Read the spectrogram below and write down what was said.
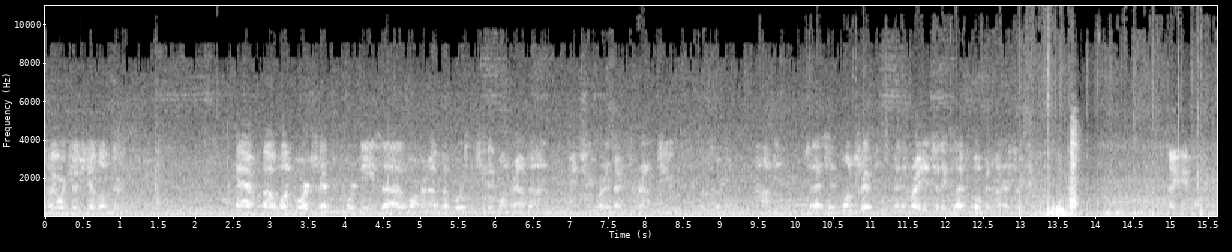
how many more trips do you have left there? Have uh, one more trip. Courtney's uh, warming up a horse that she did one round on, and she brought it back to round two because it was a little hot. So that's it. One trip, and then right into the Clef Open Hunter 3. Thank you.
